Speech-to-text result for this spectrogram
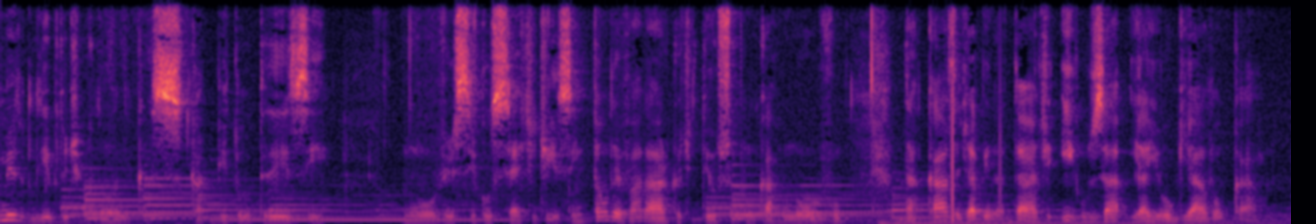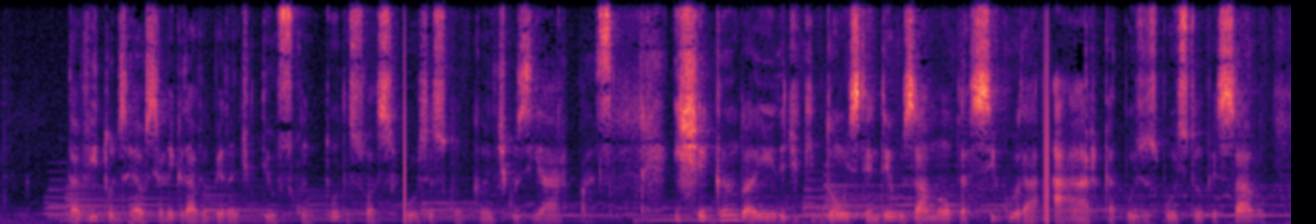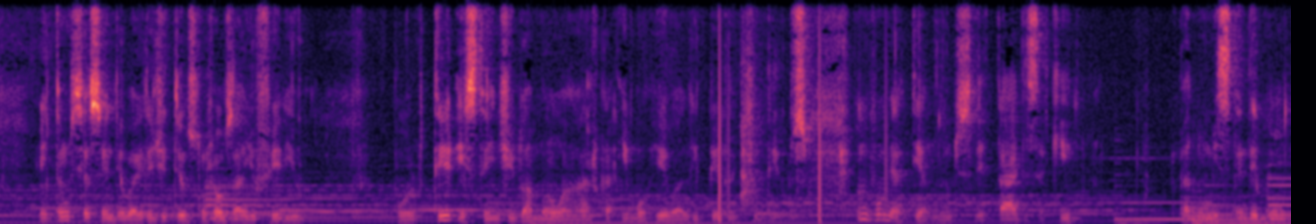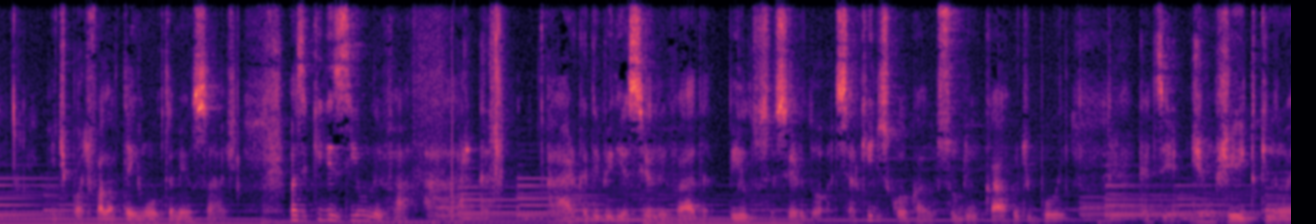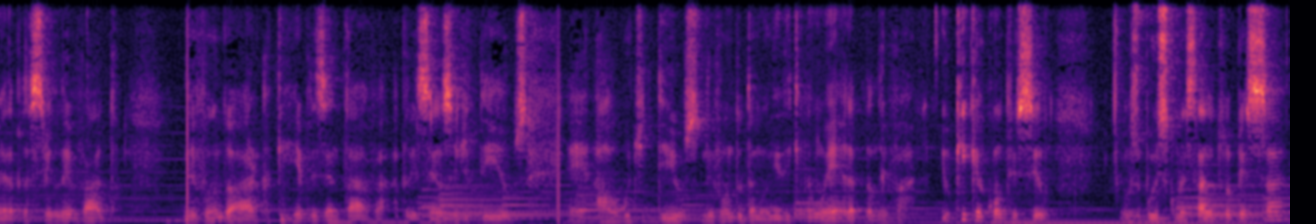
Primeiro livro de Crônicas, capítulo 13, no versículo 7 diz: Então levaram a arca de Deus sobre um carro novo da casa de Abinadad e Uzá e Aiô guiavam o carro. Davi e todo Israel se alegravam perante Deus com todas as suas forças, com cânticos e harpas. E chegando a ele de que Dom estendeu Uzá a mão para segurar a arca, pois os bois tropeçavam, então se acendeu a ira de Deus contra Uzá e o feriu por ter estendido a mão à arca e morreu ali perante Deus. Eu não vou me ater a muitos detalhes aqui para não me estender muito. A gente pode falar até em outra mensagem. Mas aqui diziam levar a arca. A arca deveria ser levada pelos sacerdotes. Aqui eles colocaram sobre um carro de boi, quer dizer, de um jeito que não era para ser levado, levando a arca que representava a presença de Deus, é, algo de Deus, levando da maneira que não era para levar. E o que, que aconteceu? Os bois começaram a tropeçar.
